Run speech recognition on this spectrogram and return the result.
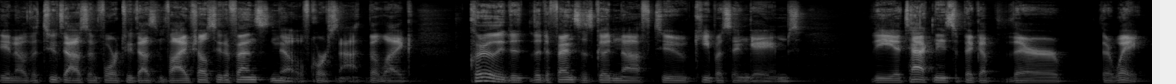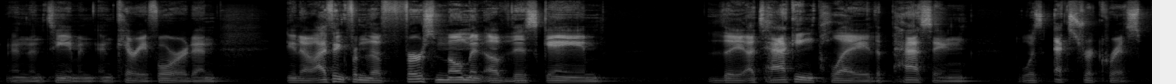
you know the 2004 2005 Chelsea defense? No, of course not. But like clearly the defense is good enough to keep us in games. The attack needs to pick up their their weight and, and team and, and carry it forward. And you know, I think from the first moment of this game, the attacking play, the passing was extra crisp.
